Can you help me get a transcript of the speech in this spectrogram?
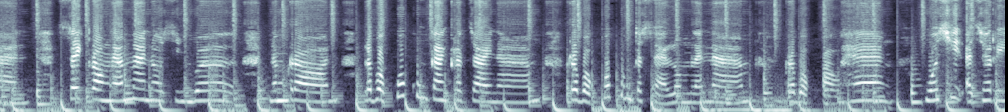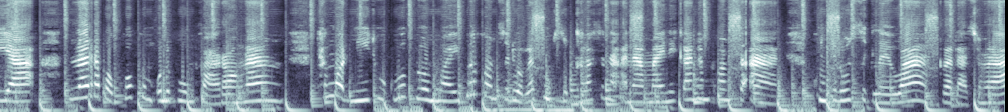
าน ไส้กรองน้ำนาโนซินเวอร์ น้ำร้อน ระบบควบคุมการกระจายน้ำ ระบบควบคุมกระแสลมและน้ำ ระบบเป่าแห้ง หัวฉีดอัจฉริยะ และระบบควบคุมอุณหภูมิฝารองนั่ง ทั้งหมดนี้ถูกรวบรวมไว้เพื่อความสะดวกและถูกสุขลักษณะอนามัยในการทำความสะอาด คุณจะรู้สึกเลยว่ากระดาษชำระ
